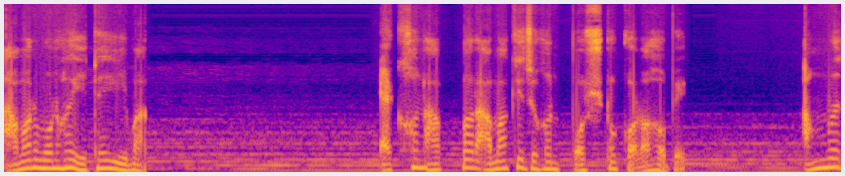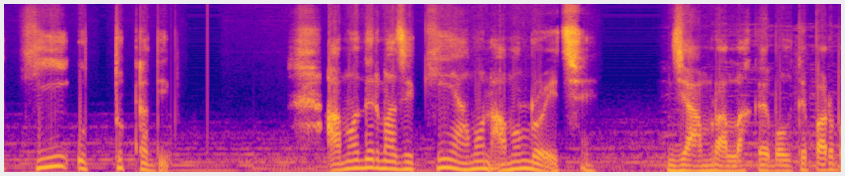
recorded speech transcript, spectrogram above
আমার মনে হয় এটাই ইমান এখন আপনার আমাকে যখন প্রশ্ন করা হবে, আমরা কি উত্তরটা দিব? আমাদের মাঝে কি এমন আমল রয়েছে, যে আমরা আল্লাহকে বলতে পারব?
